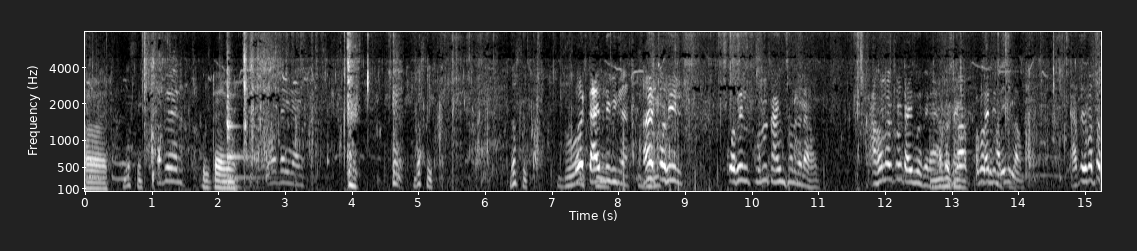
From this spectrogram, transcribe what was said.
হ্যাঁ ফুল টাইমে দর্শি দর্শি ওই টাইম দিবি না। আরে কফিল কফিল কোনো টাইম চলবে না এখন। এখন আর কোনো টাইম হবে না। এত সময় তো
